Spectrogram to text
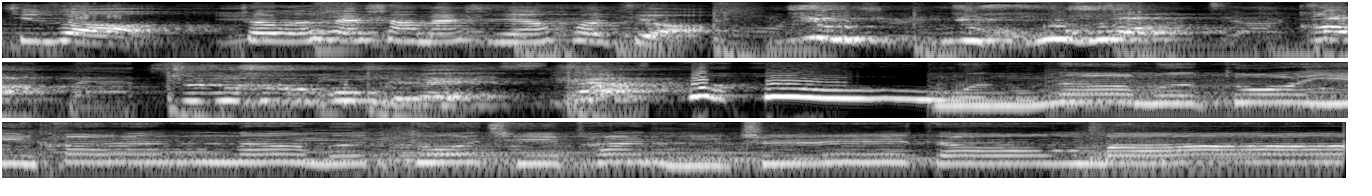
季总，张德帅上班时间喝酒。你你胡说，哥，这就是个空水杯，你看。我那么多遗憾，那么多期盼，你知道吗？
